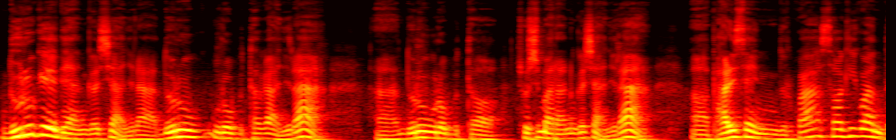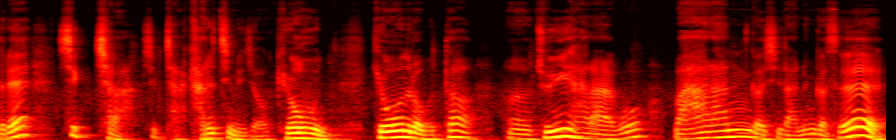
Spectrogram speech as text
누룩에 대한 것이 아니라 누룩으로부터가 아니라 아, 누룩으로부터 조심하라는 것이 아니라 아, 바리새인들과 서기관들의 식차, 식차 가르침이죠. 교훈, 교훈으로부터 어, 주의하라고 말한 것이라는 것을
